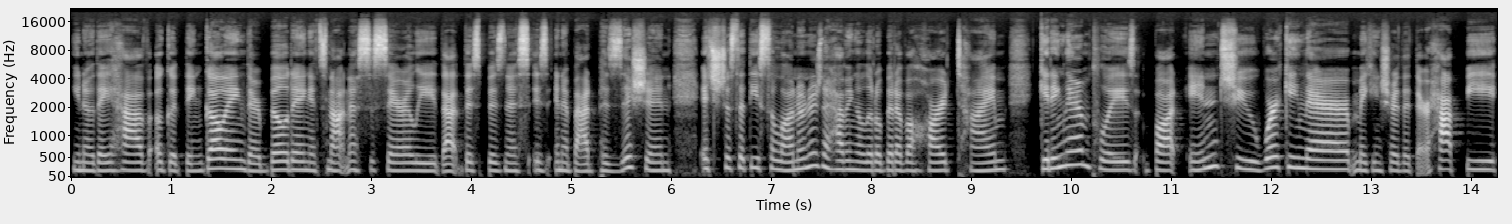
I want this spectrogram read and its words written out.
you know, they have a good thing going, they're building. It's not necessarily that this business is in a bad position. It's just that these salon owners are having a little bit of a hard time getting their employees bought into working there, making sure that they're happy,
